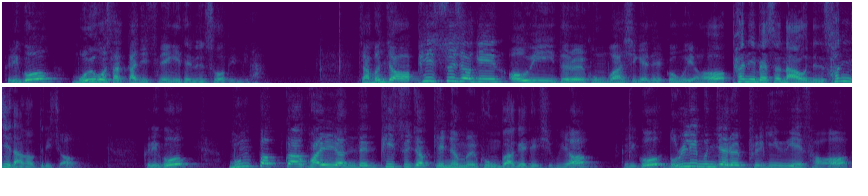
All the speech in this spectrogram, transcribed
그리고 모의고사까지 진행이 되는 수업입니다. 자, 먼저 필수적인 어휘들을 공부하시게 될 거고요. 편입에서 나오는 선지 단어들이죠. 그리고 문법과 관련된 필수적 개념을 공부하게 되시고요. 그리고 논리 문제를 풀기 위해서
